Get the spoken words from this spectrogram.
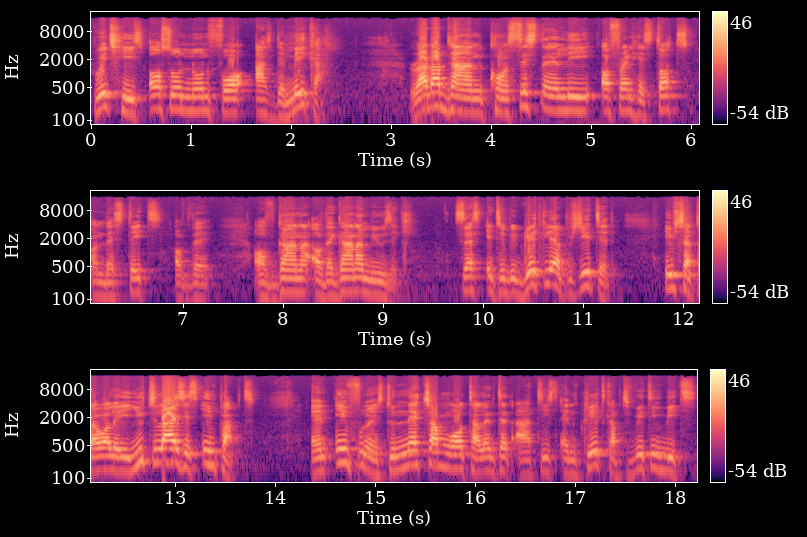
which he is also known for as the maker, rather than consistently offering his thoughts on the state of the of Ghana of the Ghana music. Says it will be greatly appreciated if Shatta utilizes his impact and influence to nurture more talented artists and create captivating beats,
